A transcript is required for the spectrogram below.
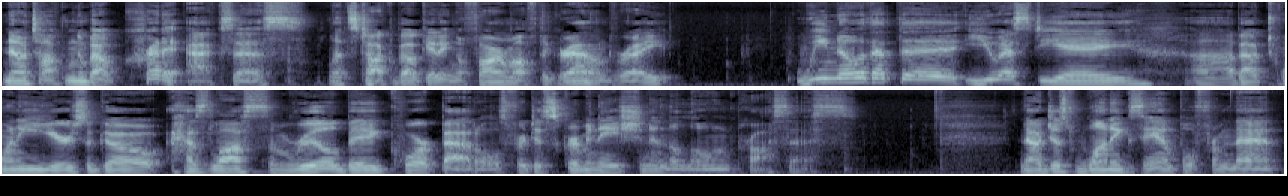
Now, talking about credit access, let's talk about getting a farm off the ground, right? We know that the USDA, uh, about 20 years ago, has lost some real big court battles for discrimination in the loan process. Now, just one example from that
